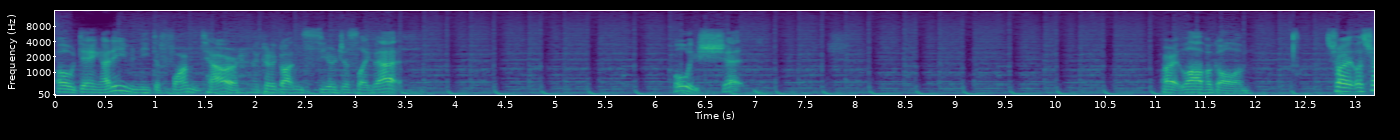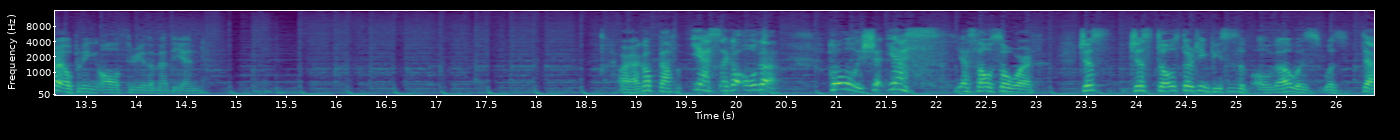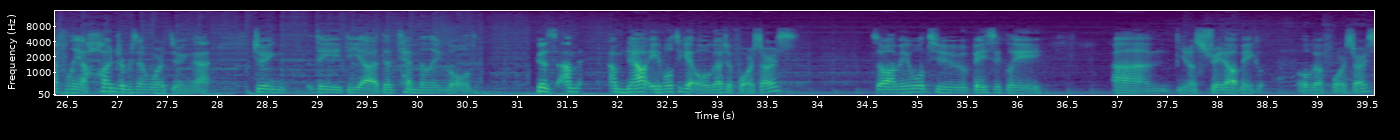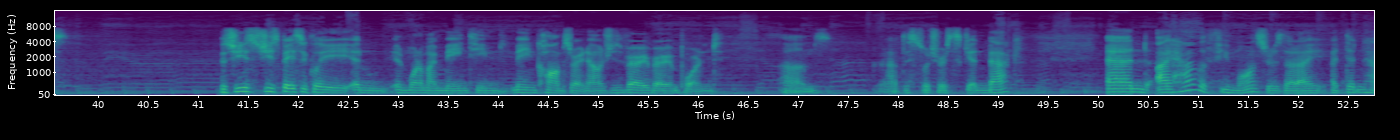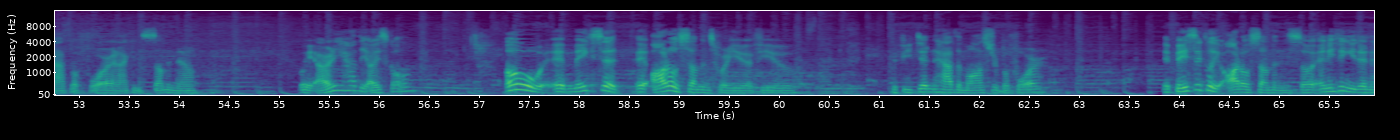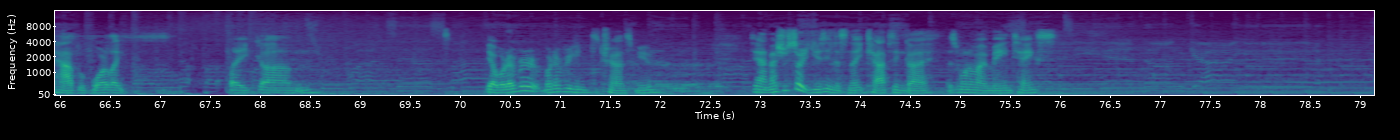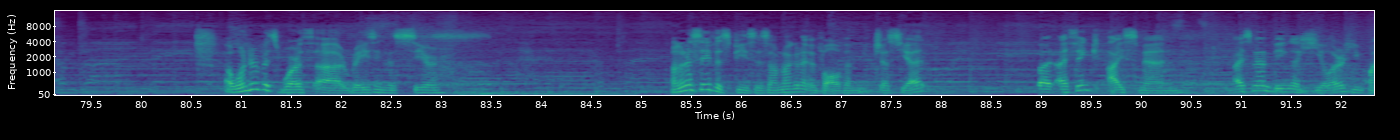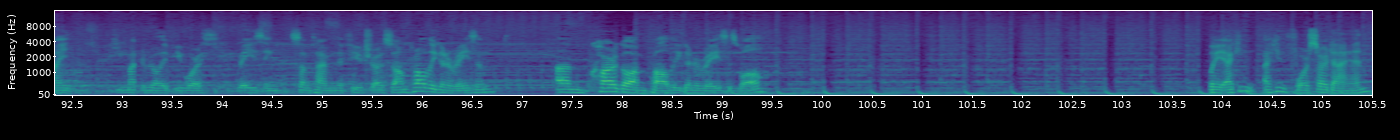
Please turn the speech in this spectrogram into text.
Oh dang! I didn't even need to farm the tower. I could have gotten Seer just like that. Holy shit! All right, Lava Golem. Let's try let's try opening all three of them at the end. Alright, I got Baphomet. Yes, I got Olga! Holy shit! Yes, yes, that was so worth. Just just those 13 pieces of Olga was was definitely 100% worth doing that, doing the the uh, the 10 million gold, because I'm I'm now able to get Olga to four stars, so I'm able to basically, um, you know, straight out make Olga four stars. Because she's she's basically in in one of my main team main comps right now, and she's very very important. Um, I have to switch her skin back. And I have a few monsters that I, I didn't have before and I can summon now. Wait, I already had the Ice Golem? Oh, it makes it, it auto summons for you if you, if you didn't have the monster before. It basically auto summons, so anything you didn't have before, like, like, um, yeah, whatever, whatever you need to transmute. Damn, I should start using this Knight Captain guy as one of my main tanks. I wonder if it's worth uh, raising the Seer. I'm gonna save his pieces, I'm not gonna evolve him just yet. But I think Iceman, Iceman being a healer, he might he might really be worth raising sometime in the future, so I'm probably gonna raise him. Um, Cargo I'm probably gonna raise as well. Wait, I can I can four star Diane.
